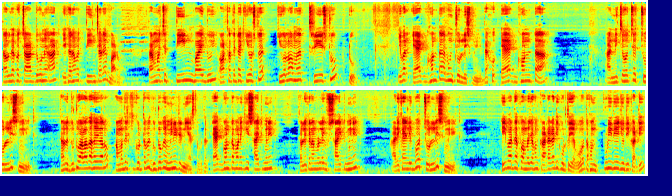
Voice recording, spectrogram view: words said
তাহলে দেখো চার দুগুণে আট, এখানে হবে তিন চারে বারো। তার মানে হচ্ছে তিন বাই দুই, অর্থাৎ এটা কী হচ্ছে? কী হলো? আমাদের থ্রি ইস টু টু এবার এক ঘণ্টা এবং চল্লিশ মিনিট। দেখো এক ঘণ্টা আর নিচে হচ্ছে চল্লিশ মিনিট। তাহলে দুটো আলাদা হয়ে গেল। আমাদের কি করতে হবে? দুটোকে মিনিটে নিয়ে আসতে হবে। তাহলে এক ঘণ্টা মানে কি? ষাট মিনিট। তাহলে এখানে আমরা লিখব ষাট মিনিট। আর এখানে লিখব চল্লিশ মিনিট। এইবার দেখো আমরা যখন কাটাকাটি করতে যাব, তখন কুড়ি দিয়ে যদি কাটি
